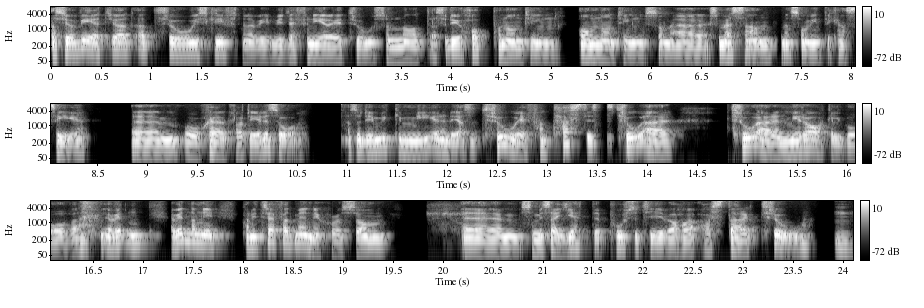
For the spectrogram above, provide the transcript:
Alltså jag vet ju att, att tro i skrifterna, vi, vi, definierar ju tro som något, alltså det är hopp på någonting, om någonting som är, som är sant men som vi inte kan se. Um, och självklart är det så. Alltså det är mycket mer än det. Alltså tro är fantastiskt. Tro är, tro är en mirakelgåva. Jag vet, jag vet inte om ni har ni träffat människor som, um, som är så jättepositiva och har, har stark tro. Mm.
